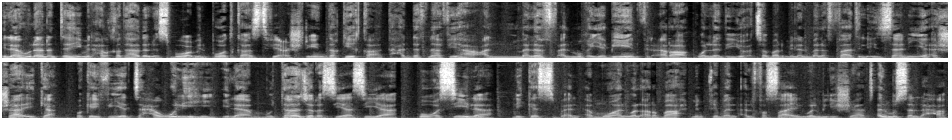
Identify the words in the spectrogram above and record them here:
إلى هنا ننتهي من حلقة هذا الأسبوع من بودكاست في عشرين دقيقة. تحدثنا فيها عن ملف المغيبين في العراق والذي يعتبر من الملفات الإنسانية الشائكة وكيفية تحوله إلى متاجرة سياسية ووسيلة لكسب الأموال والأرباح من قبل الفصائل والميليشيات المسلحة.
